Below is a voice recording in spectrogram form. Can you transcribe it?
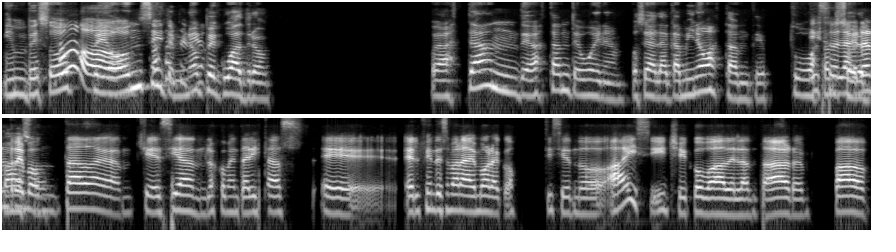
empezó No, P11 y terminó bien. P4. Fue bastante, bastante buena. O sea, la caminó bastante. Tuvo Hizo bastante la gran remontada que decían los comentaristas eh, el fin de semana de Mónaco, diciendo, ay, sí, Checo va a adelantar, va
